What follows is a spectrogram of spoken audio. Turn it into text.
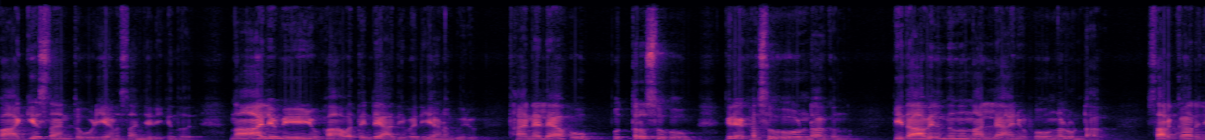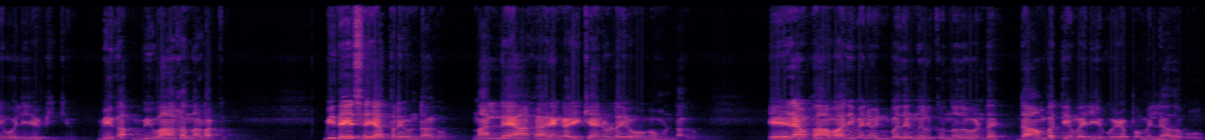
ഭാഗ്യസ്ഥാനത്ത് കൂടിയാണ് സഞ്ചരിക്കുന്നത്. നാലും ഏഴും ഭാവത്തിന്റെ അധിപതിയാണ് ഗുരു. ധനലാഭവും പുത്രസുഖവും ഗ്രഹസുഖവും ഉണ്ടാക്കുന്നു. പിതാവിൽ നിന്ന് നല്ല അനുഭവങ്ങൾ ഉണ്ടാകും. സർക്കാർ ജോലി ലഭിക്കും. വിവാഹം നടക്കും. വിദേശയാത്രയുണ്ടാകും. നല്ല ആഹാരം കഴിക്കാനുള്ള യോഗമുണ്ടാകും. ഏഴാം ഭാവാധിപൻ ഒൻപതിൽ നിൽക്കുന്നതുകൊണ്ട് ദാമ്പത്യം വലിയ കുഴപ്പമില്ലാതെ പോകും.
